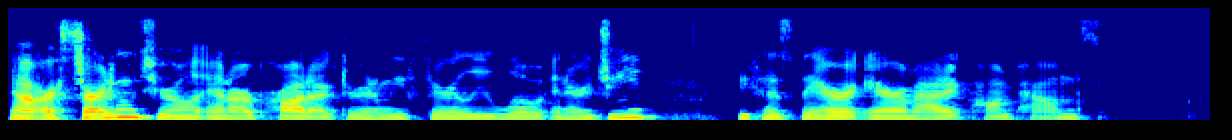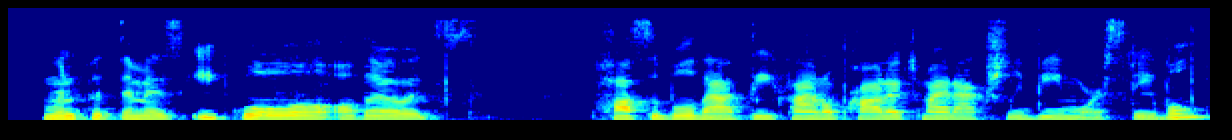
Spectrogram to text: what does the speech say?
Now our starting material and our product are going to be fairly low energy because they are aromatic compounds. I'm going to put them as equal, although it's possible that the final product might actually be more stable.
